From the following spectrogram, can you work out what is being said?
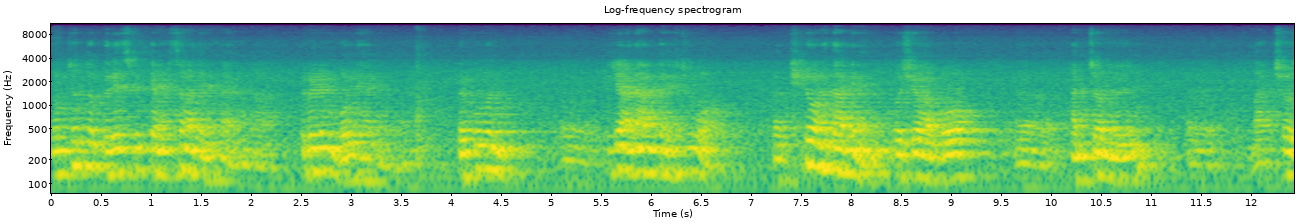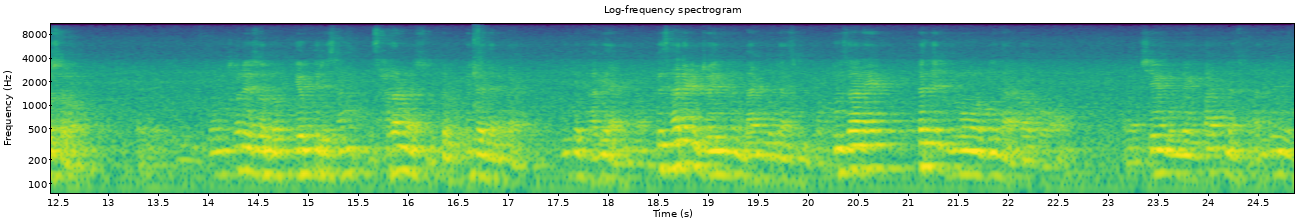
농촌도 그랬을 때 활성화되는 거 아닌가 그러려면 뭘 해야 되나 결국은 어, 규제 하나 한번 해주고 어, 필요하다면 도시하고 어, 관점을 어, 맞춰서 어, 농촌에서도 기업들이 상, 살아날 수 있도록 해줘야 되는 거 아닙니까? 이게 답이 아닌가. 그 사례를 저희는 많이 보지 않습니까? 부산에 현대중공업이 나가고 어, 지행 공장이 빠지면서 완전히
